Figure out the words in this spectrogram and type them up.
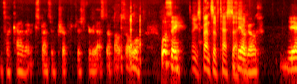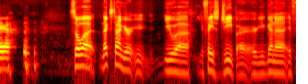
it's a kind of an expensive trip to just figure that stuff out. So we'll we'll see. It's an expensive test session. See how it goes. Yeah. So uh, next time you're you you, uh, you face Jeep, are, are you gonna if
